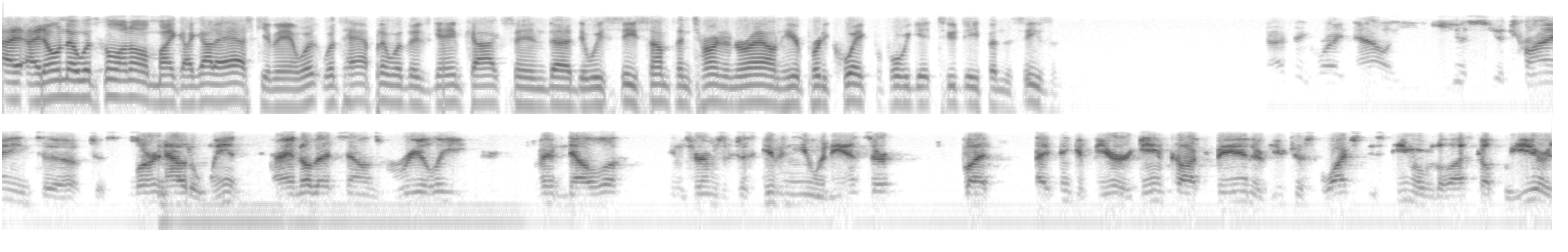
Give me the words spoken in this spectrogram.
I, I don't know what's going on, Mike. I got to ask you, man, what, what's happening with these Gamecocks, and uh, do we see something turning around here pretty quick before we get too deep in the season? I think right now you just you're trying to just learn how to win. I know that sounds really vanilla in terms of just giving you an answer, but I think if you're a Gamecock fan or if you just watched this team over the last couple of years,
